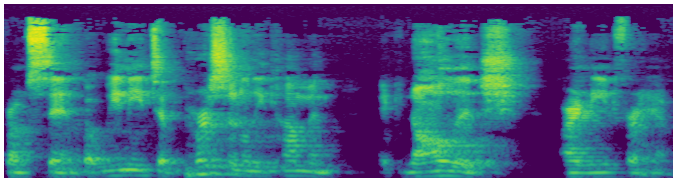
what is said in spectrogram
from sin, but we need to personally come and acknowledge our need for him.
